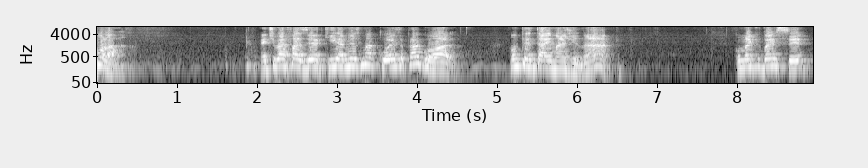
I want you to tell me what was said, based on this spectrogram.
Vamos lá. A gente vai fazer aqui a mesma coisa para agora. Vamos tentar imaginar como é que vai ser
